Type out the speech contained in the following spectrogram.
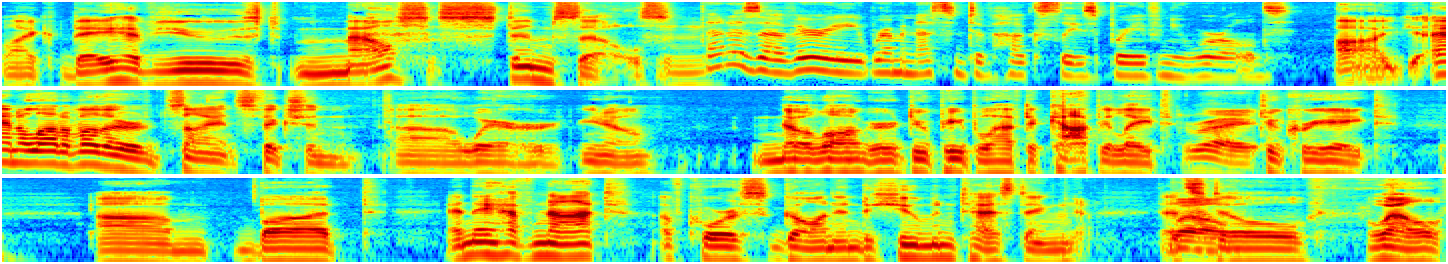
Like they have used mouse stem cells that is a very reminiscent of Huxley's Brave New World. uh, and a lot of other science fiction uh, where you know no longer do people have to copulate Right. to create. Um, but and they have not, of course, gone into human testing. That's Well- still well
